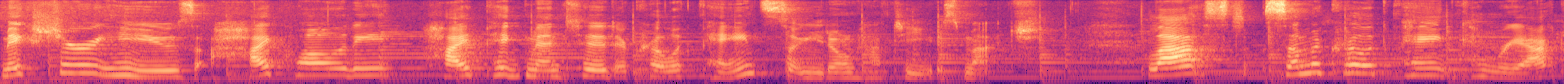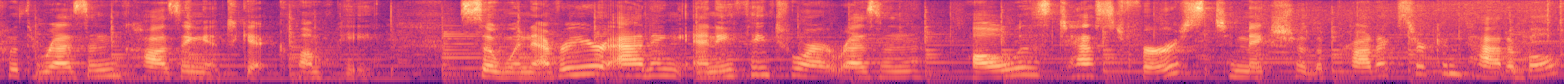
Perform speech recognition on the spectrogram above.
Make sure you use high quality, high pigmented acrylic paint so you don't have to use much. Last, some acrylic paint can react with resin causing it to get clumpy. So whenever you're adding anything to art resin, always test first to make sure the products are compatible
